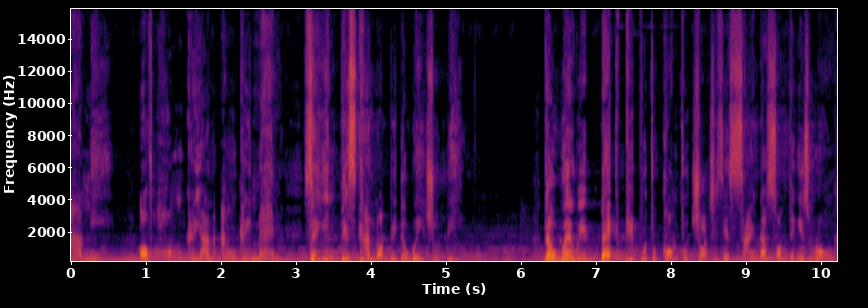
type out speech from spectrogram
army of hungry and angry men saying this cannot be the way it should be. The way we beg people to come to church is a sign that something is wrong.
